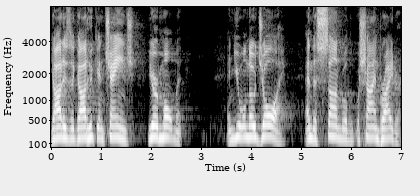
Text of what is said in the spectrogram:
God is a God who can change your moment, and you will know joy, and the sun will shine brighter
